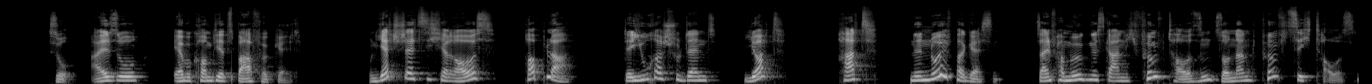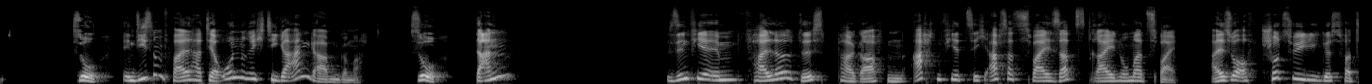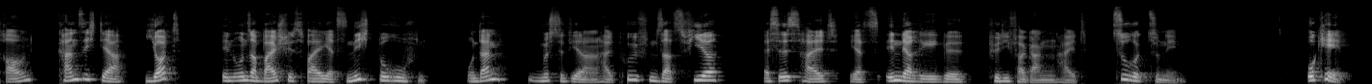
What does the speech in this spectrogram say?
So, also er bekommt jetzt BAföG-Geld. Und jetzt stellt sich heraus, hoppla, der Jurastudent J hat eine Null vergessen. Sein Vermögen ist gar nicht 5000, sondern 50.000. So, in diesem Fall hat er unrichtige Angaben gemacht. So, dann sind wir im Falle des Paragraphen 48 Absatz 2 Satz 3 Nummer 2. Also auf schutzwürdiges Vertrauen kann sich der J in unserem Beispielsfall jetzt nicht berufen. Und dann müsstet ihr dann halt prüfen, Satz 4, es ist halt jetzt in der Regel für die Vergangenheit zurückzunehmen. Okay,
